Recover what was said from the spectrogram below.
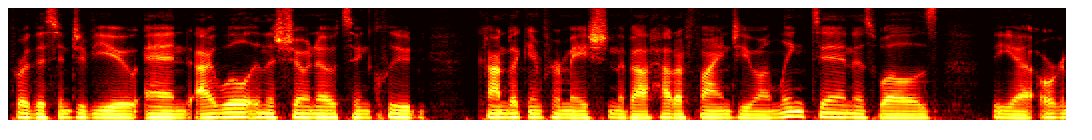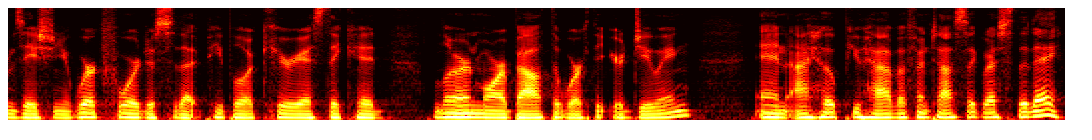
for this interview. And I will in the show notes include contact information about how to find you on LinkedIn as well as the uh, organization you work for, just so that people are curious, they could learn more about the work that you're doing. And I hope you have a fantastic rest of the day.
